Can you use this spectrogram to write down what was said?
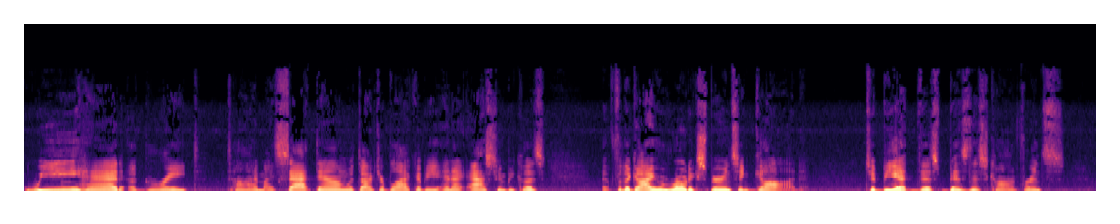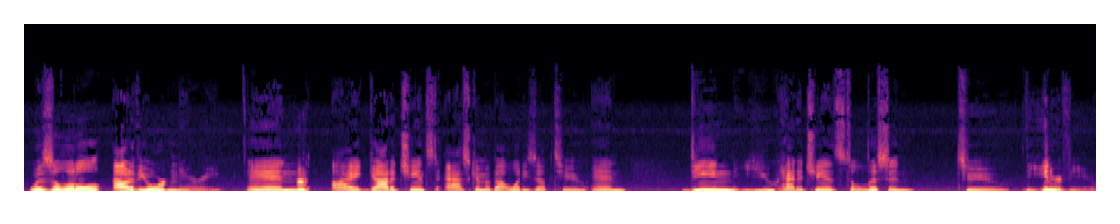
we had a great time. I sat down with Dr. Blackaby and I asked him because for the guy who wrote Experiencing God to be at this business conference was a little out of the ordinary. And I got a chance to ask him about what he's up to. And Dean, you had a chance to listen to the interview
